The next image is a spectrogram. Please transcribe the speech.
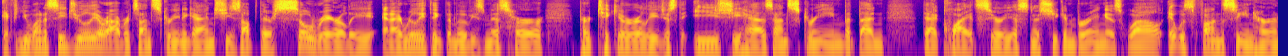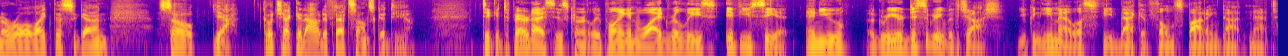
if you want to see Julia Roberts on screen again, she's up there so rarely. And I really think the movies miss her, particularly just the ease she has on screen, but then that quiet seriousness she can bring as well. It was fun seeing her in a role like this again. So, yeah, go check it out if that sounds good to you. Ticket to Paradise is currently playing in wide release. If you see it and you agree or disagree with Josh, you can email us feedback at filmspotting.net.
